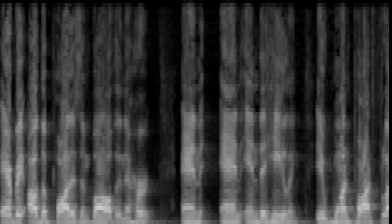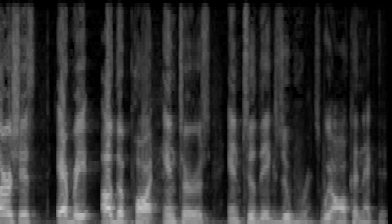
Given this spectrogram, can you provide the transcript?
every other part is involved in the hurt and, and in the healing. If one part flourishes, every other part enters into the exuberance. We're all connected.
